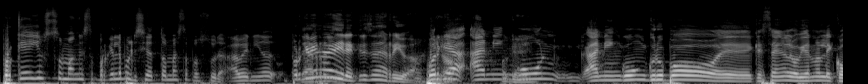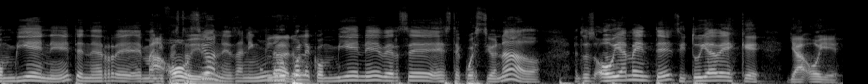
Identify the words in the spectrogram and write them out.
¿Por qué ellos toman esta, por qué la policía toma esta postura? Ha venido Porque de viene de directrices de arriba. Porque ¿no? a, a ningún a ningún grupo eh, que esté en el gobierno le conviene tener eh, manifestaciones, a ningún claro. grupo le conviene verse este cuestionado. Entonces, obviamente, si tú ya ves que ya, oye,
